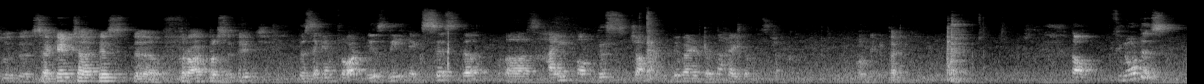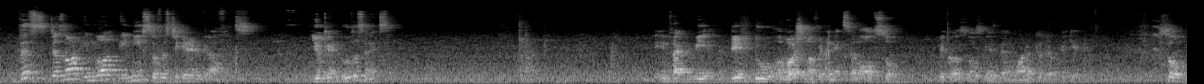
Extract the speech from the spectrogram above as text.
So the second chart is the fraud percentage? The second fraud is the excess the uh, height of this chunk divided by the height of this chunk. Okay thank you. Now if you notice this does not involve any sophisticated graphics. You can do this in excel in fact, we did do a version of it in Excel also because those guys then wanted to replicate it. So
